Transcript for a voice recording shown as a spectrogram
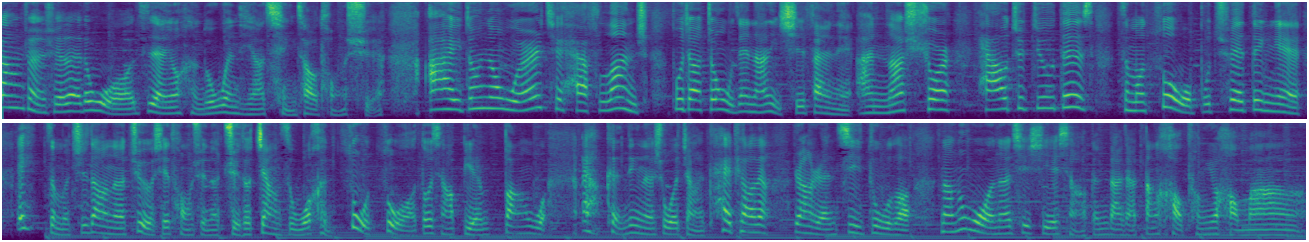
刚转学来的我，自然有很多问题要请教同学。I don't know where to have lunch，不知道中午在哪里吃饭呢？I'm not sure how to do this，怎么做我不确定哎。哎，怎么知道呢？就有些同学呢觉得这样子我很做作，都想要别人帮我。哎呀，肯定呢是我长得太漂亮，让人嫉妒了。那那我呢，其实也想要跟大家当好朋友，好吗？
